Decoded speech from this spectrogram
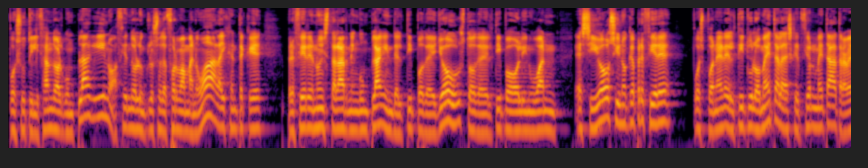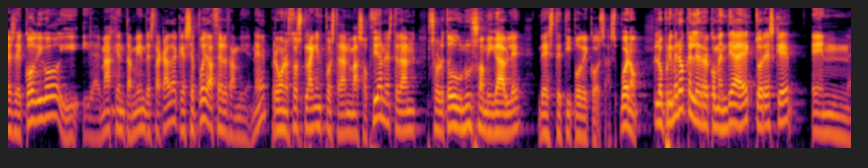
pues utilizando algún plugin o haciéndolo incluso de forma manual. Hay gente que prefiere no instalar ningún plugin del tipo de Yoast o del tipo All-in-One SEO, sino que prefiere pues poner el título meta, la descripción meta a través de código y, la imagen también destacada, que se puede hacer también, ¿eh? Pero bueno, estos plugins pues te dan más opciones, te dan sobre todo un uso amigable de este tipo de cosas. Bueno, lo primero que le recomendé a Héctor es que en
